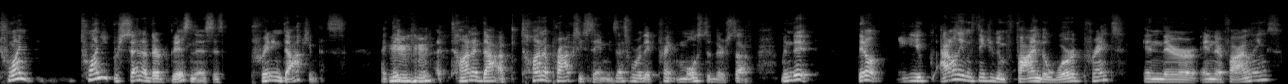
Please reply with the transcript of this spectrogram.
20 percent of their business is printing documents. Like they mm-hmm. a ton of do- a ton of proxy statements. That's where they print most of their stuff. I mean they they don't you i don't even think you can find the word print in their in their filings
